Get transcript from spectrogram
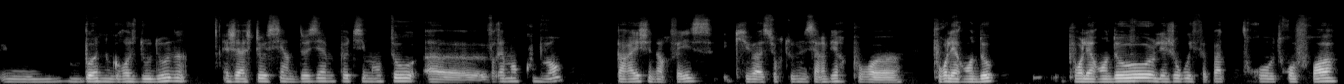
bonne grosse doudoune. J'ai acheté aussi un deuxième petit manteau vraiment coupe-vent, pareil chez North Face, qui va surtout me servir pour, pour les randos pour les randos, les jours où il fait pas trop trop froid,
